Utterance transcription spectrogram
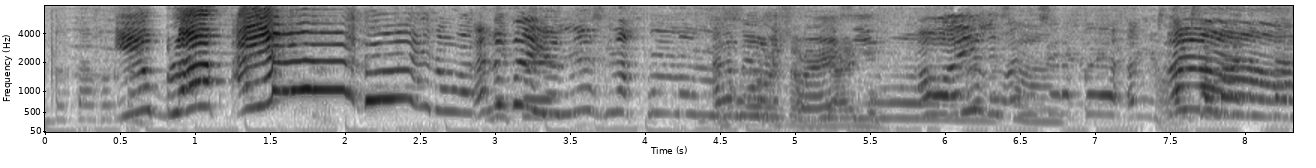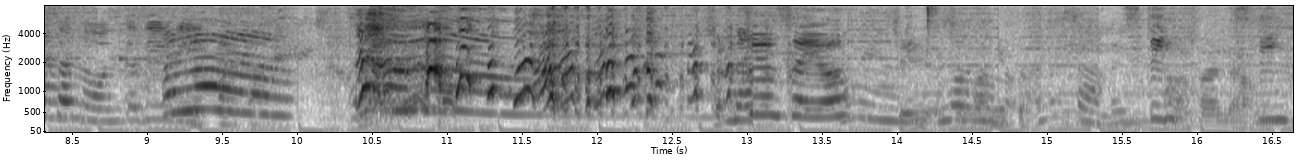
Natatakot. Ew, black! Ayan! Ano ba yun? Yung snack mo nun. Alam mo yung Ano first, biyahe mo? yung... Oo, ayun. Ang ano, sarap kaya, ang ang Ala! sama ng lasa nun, kadiri. Ala. Ano yun sa'yo? Ano sa akin? Stink, stink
